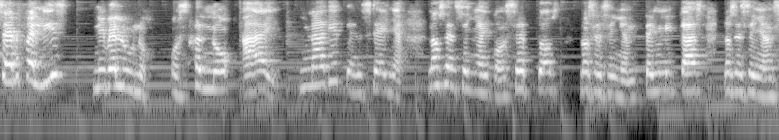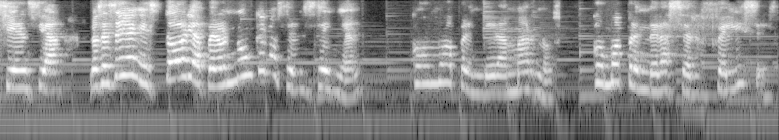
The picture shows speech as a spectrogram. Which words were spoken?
ser feliz nivel 1. O sea, no hay. Nadie te enseña. Nos enseñan conceptos, nos enseñan técnicas, nos enseñan ciencia, nos enseñan historia, pero nunca nos enseñan cómo aprender a amarnos, cómo aprender a ser felices.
